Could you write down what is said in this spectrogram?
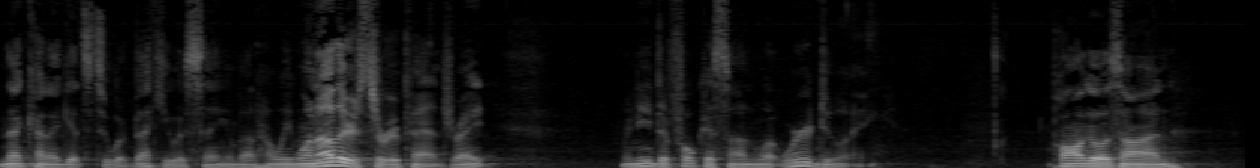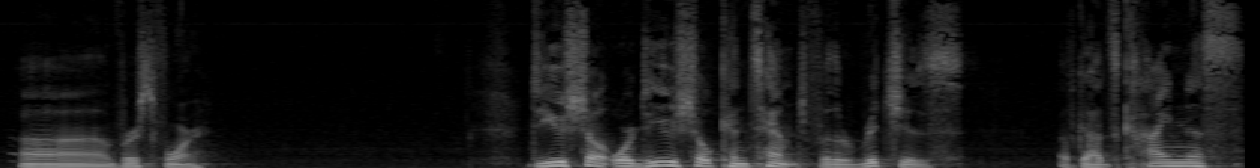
And that kind of gets to what Becky was saying about how we want others to repent, right? We need to focus on what we're doing. Paul goes on, uh, verse 4. Do you show, or do you show contempt for the riches of God's kindness,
